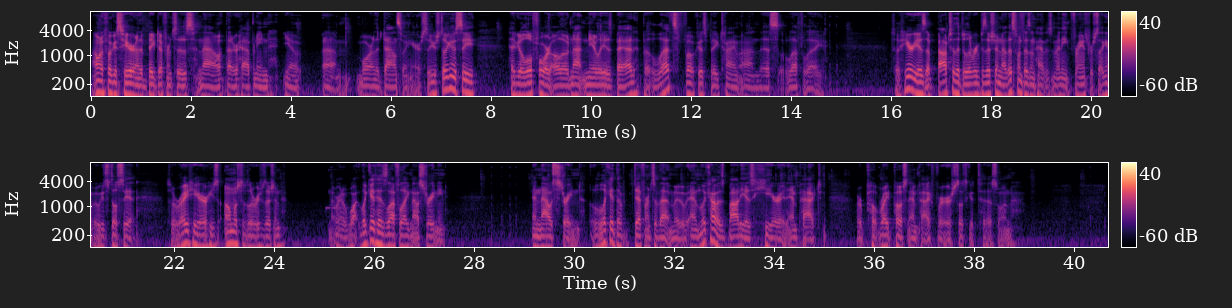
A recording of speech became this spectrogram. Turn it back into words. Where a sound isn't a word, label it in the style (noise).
I want to focus here on the big differences now that are happening, you know, um, more on the downswing here. So you're still going to see head go a little forward, although not nearly as bad, but let's focus big time on this left leg. So here he is about to the delivery position. Now this one doesn't have as many frames per second, but we can still see it. So right here, he's almost to the delivery position. Now we're gonna look at his left leg now straightening. And now it's straightened. Look at the difference of that move. And look how his body is here at impact, or po right post impact first. Let's get to this one.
